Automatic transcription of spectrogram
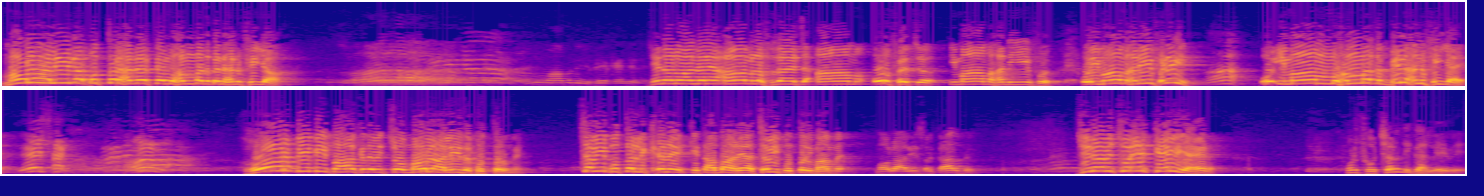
مولا علی کا پتر حضرت محمد بن حنفیہ۔ جنہوں آدھے آم لفظ آم عرف امام حنیف۔ وہ امام حنیف نہیں، وہ امام محمد بن حنفیہ ہے۔ بی بی پاک دے وچوں مولا علی دے پتر نے چوی پتر لکھے نے کتاباں آیا چوی پتر امام مولا علی سرکار دے جنہوں ایک یہ بھی ہے ہوں سوچن کی گل یہ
